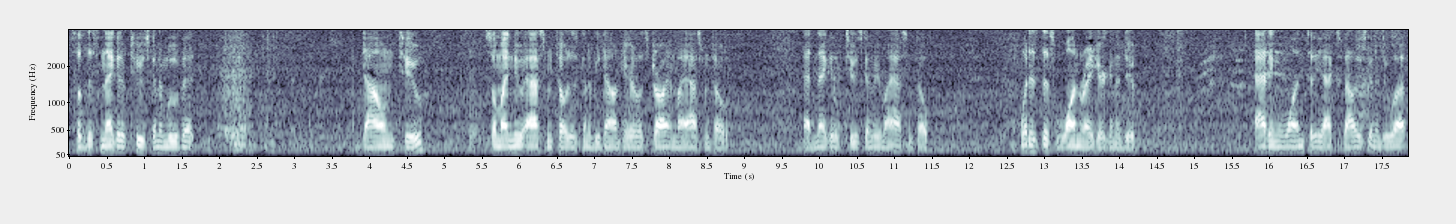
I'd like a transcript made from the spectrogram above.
So this negative two is going to move it down two. So my new asymptote is going to be down here. Let's draw in my asymptote. At negative two is going to be my asymptote. What is this one right here going to do? Adding one to the x value is going to do what?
